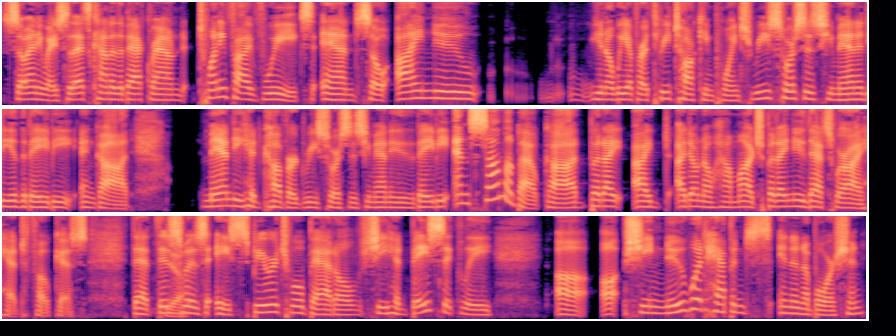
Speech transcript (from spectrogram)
so anyway, so that's kind of the background. 25 weeks. And so I knew, you know, we have our three talking points, resources, humanity of the baby, and God. Mandy had covered resources, humanity of the baby, and some about God, but I, I, I don't know how much, but I knew that's where I had to focus. That this Yeah. was a spiritual battle. She had basically, uh, uh, she knew what happens in an abortion.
